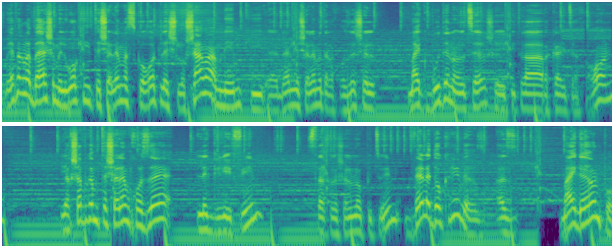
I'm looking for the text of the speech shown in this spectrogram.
מעבר לבעיה שמילווקי תשלם משכורות לשלושה מאמנים, כי היא עדיין משלמת על החוזה של מייק בודנולצר, שהיא פיטרה בקיץ האחרון, היא עכשיו גם תשלם חוזה לגריפין, תצטרך לשלם לו פיצויים, ולדוק ריברס, אז מה ההיגיון פה?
